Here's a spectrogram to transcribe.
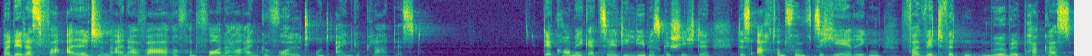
bei der das Veralten einer Ware von vornherein gewollt und eingeplant ist. Der Comic erzählt die Liebesgeschichte des 58-jährigen verwitweten Möbelpackers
